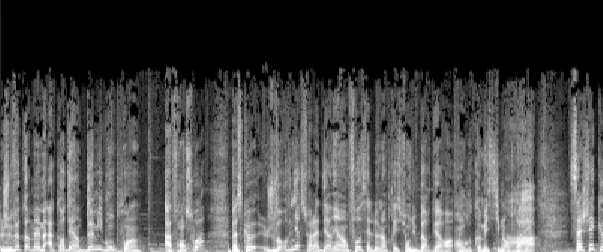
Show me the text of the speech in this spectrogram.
je veux quand même accorder un demi bon point à François parce que je veux revenir sur la dernière info, celle de l'impression du burger en- comestible en 3D. Ah. Sachez que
